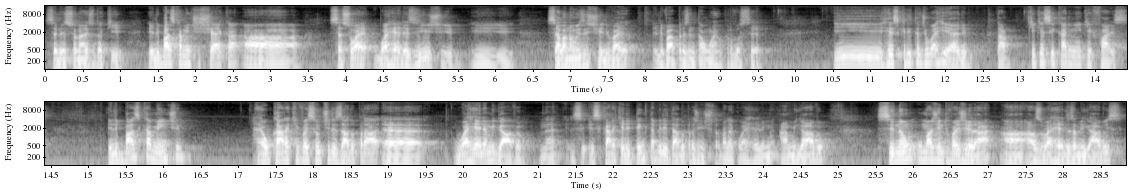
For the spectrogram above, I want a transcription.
selecionar isso daqui. Ele basicamente checa a, se a sua URL existe e se ela não existir, ele vai, ele vai apresentar um erro para você. E reescrita de URL. Tá? O que, que esse carinha aqui faz? Ele basicamente é o cara que vai ser utilizado para é, URL amigável. Né? Esse, esse, cara que ele tem que estar habilitado para a gente trabalhar com URL amigável, senão o Magento vai gerar a, as URLs amigáveis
